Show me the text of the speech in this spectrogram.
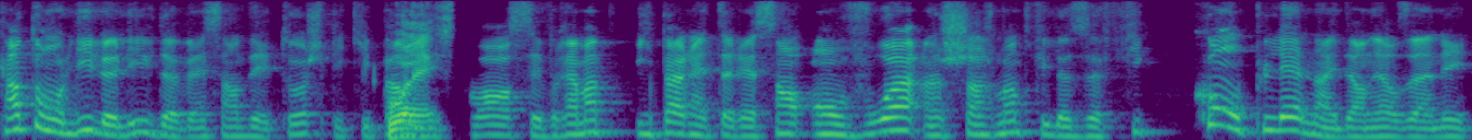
quand on lit le livre de Vincent Détouche et qu'il parle d'histoire, c'est vraiment hyper intéressant. On voit un changement de philosophie complet dans les dernières années.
